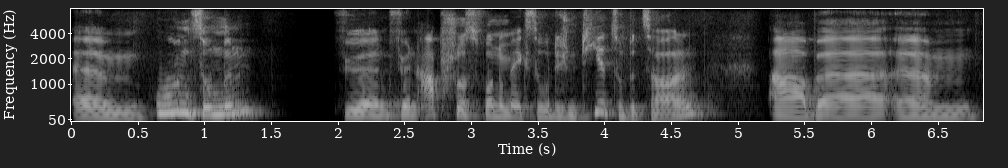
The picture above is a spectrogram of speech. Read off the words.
ähm, Unsummen für, für einen Abschuss von einem exotischen Tier zu bezahlen. Aber ähm,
